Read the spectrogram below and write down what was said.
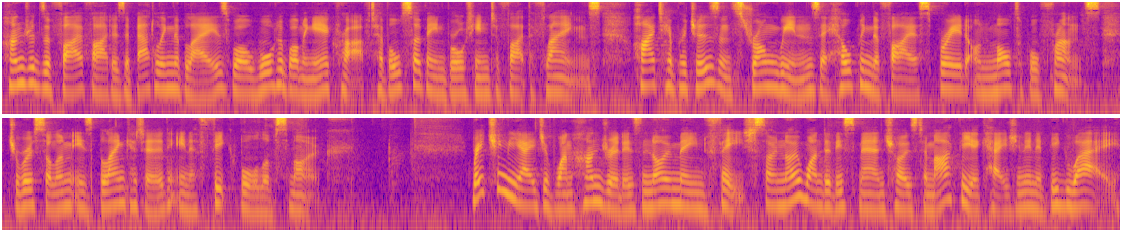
Hundreds of firefighters are battling the blaze, while water bombing aircraft have also been brought in to fight the flames. High temperatures and strong winds are helping the fire spread on multiple fronts. Jerusalem is blanketed in a thick wall of smoke. Reaching the age of 100 is no mean feat, so no wonder this man chose to mark the occasion in a big way.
